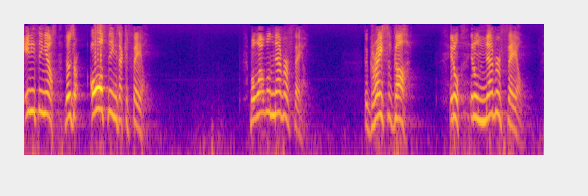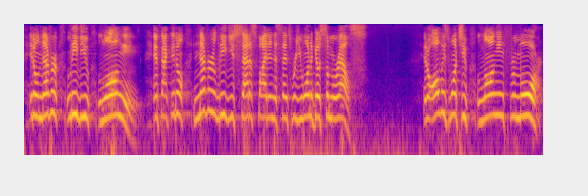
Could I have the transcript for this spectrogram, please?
anything else, those are all things that could fail. But what will never fail? The grace of God. It'll, it'll never fail. It'll never leave you longing in fact, it'll never leave you satisfied in a sense where you want to go somewhere else. It'll always want you longing for more.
